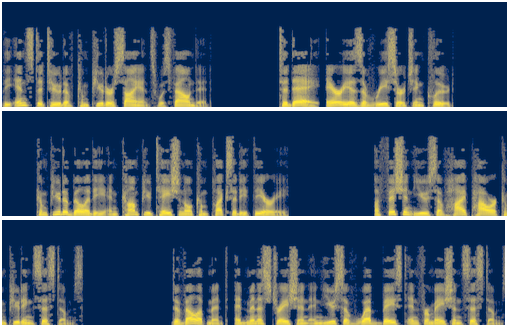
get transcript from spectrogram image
the Institute of Computer Science was founded. Today, areas of research include Computability and computational complexity theory Efficient use of high-power computing systems Development, administration and use of web-based information systems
